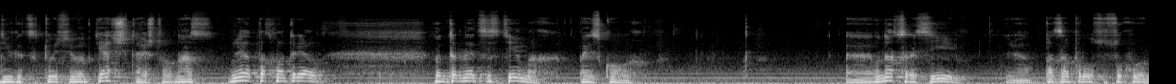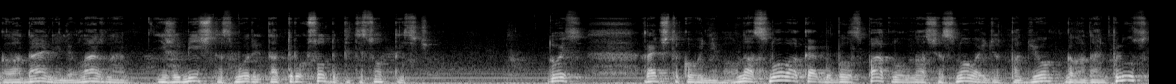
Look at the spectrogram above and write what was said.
двигаться. То есть, вот я считаю, что у нас, ну, я посмотрел в интернет-системах поисковых, Э, у нас в России э, по запросу сухое голодание или влажное ежемесячно смотрит от 300 до 500 тысяч. То есть раньше такого не было. У нас снова как бы был спад, но у нас сейчас снова идет подъем, голодание. Плюс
